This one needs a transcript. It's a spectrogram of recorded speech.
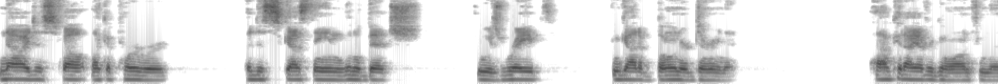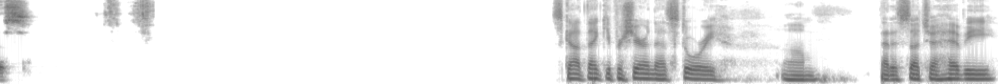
Now I just felt like a pervert, a disgusting little bitch who was raped and got a boner during it. How could I ever go on from this? Scott, thank you for sharing that story. Um, that is such a heavy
